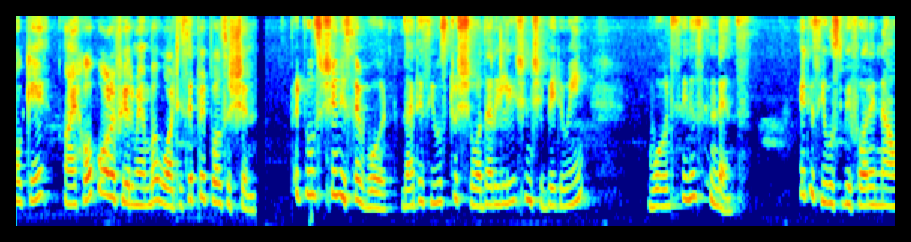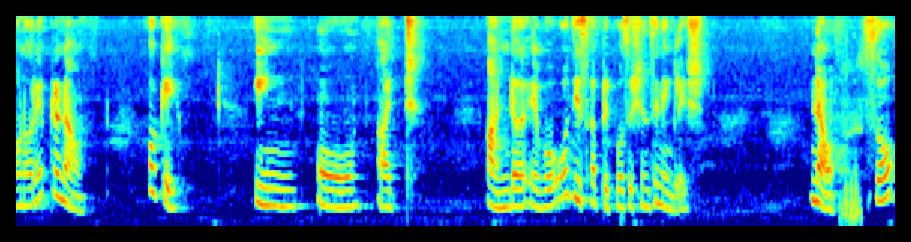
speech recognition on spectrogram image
Okay, I hope all of you remember what is a preposition. Preposition is a word that is used to show the relationship between words in a sentence. It is used before a noun or a pronoun. Okay, in, on, at, under, above, all these are prepositions in English. Now, so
